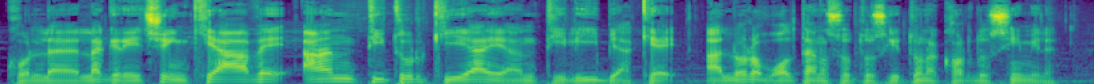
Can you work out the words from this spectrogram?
con la Grecia in chiave anti-Turchia e anti-Libia, che a loro volta hanno sottoscritto un accordo simile.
